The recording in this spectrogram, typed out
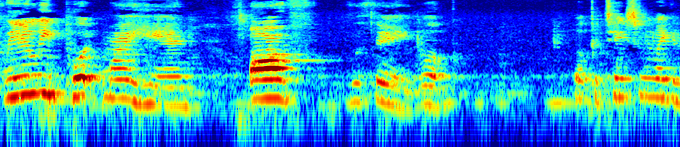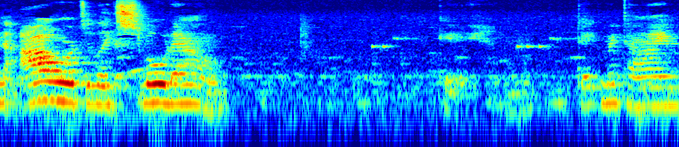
clearly put my hand off the thing. Look. Look, it takes me like an hour to like slow down. Okay, take my time.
